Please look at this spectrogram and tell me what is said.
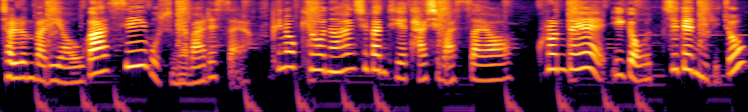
절름발이 여우가 씩 웃으며 말했어요. 피노키오는 한 시간 뒤에 다시 왔어요. 그런데 이게 어찌된 일이죠?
